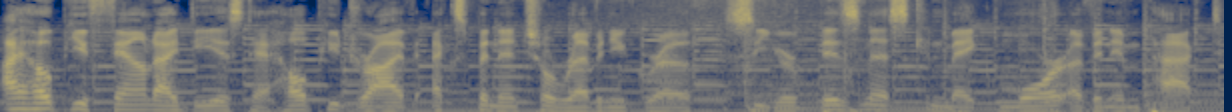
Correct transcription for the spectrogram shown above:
I hope you found ideas to help you drive exponential revenue growth so your business can make more of an impact.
